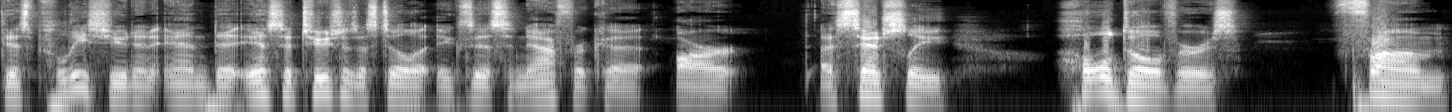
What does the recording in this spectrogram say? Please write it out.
this police unit, and the institutions that still exist in Africa are essentially holdovers from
